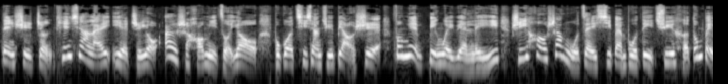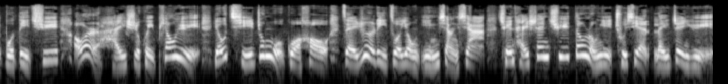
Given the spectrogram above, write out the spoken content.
但是整天下来也只有二十。毫米左右。不过气象局表示，封面并未远离。十一号上午，在西半部地区和东北部地区，偶尔还是会飘雨。尤其中午过后，在热力作用影响下，全台山区都容易出现雷阵雨。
